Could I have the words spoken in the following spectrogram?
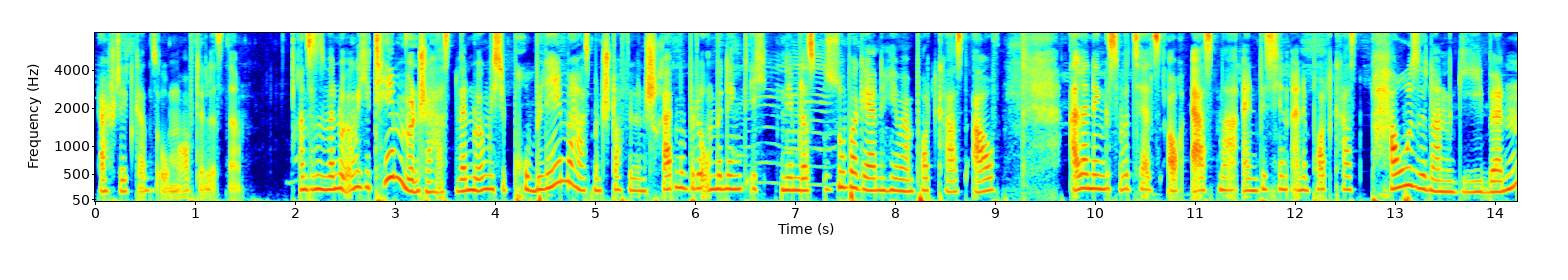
Er steht ganz oben auf der Liste. Ansonsten, wenn du irgendwelche Themenwünsche hast, wenn du irgendwelche Probleme hast mit Stoffwindeln, schreib mir bitte unbedingt. Ich nehme das super gerne hier beim Podcast auf. Allerdings wird es jetzt auch erstmal ein bisschen eine Podcast-Pause dann geben.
